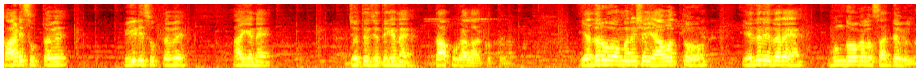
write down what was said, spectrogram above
ಕಾಡಿಸುತ್ತವೆ, ಪೀಡಿಸುತ್ತವೆ ಹಾಗೆಯೇ ಜೊತೆ ಜೊತೆಗೇ ದಾಪುಗಾಲ ಹಾಕುತ್ತವೆ. ಎದರುವ ಮನುಷ್ಯ ಯಾವತ್ತೂ ಎದುರಿದರೆ ಮುಂದೋಗಲು ಸಾಧ್ಯವಿಲ್ಲ.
